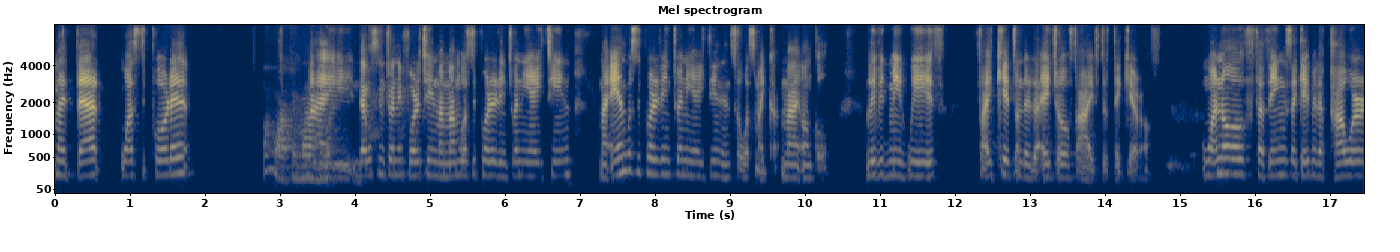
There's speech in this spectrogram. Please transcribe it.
my dad was deported. My, that was in 2014. My mom was deported in 2018. My aunt was deported in 2018, and so was my, my uncle, leaving me with five kids under the age of five to take care of. One of the things that gave me the power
